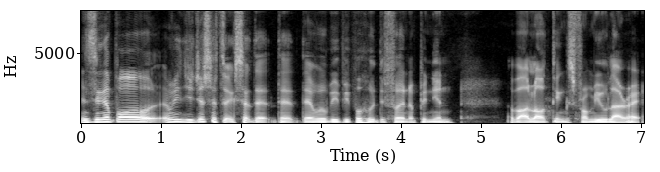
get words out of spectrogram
in Singapore, I mean, you just have to accept that that there will be people who differ in opinion about a lot of things from you, lah, right?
